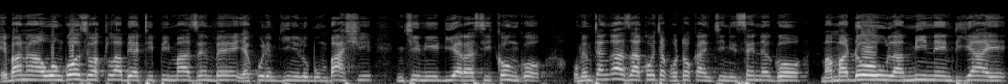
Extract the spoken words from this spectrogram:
Ebana, uongozi wa klabu ya TP Mazembe ya kule mjini Lubumbashi nchini DRC Congo umemtangaza kocha kutoka nchini Senegal Mamadou Lamine Ndiaye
